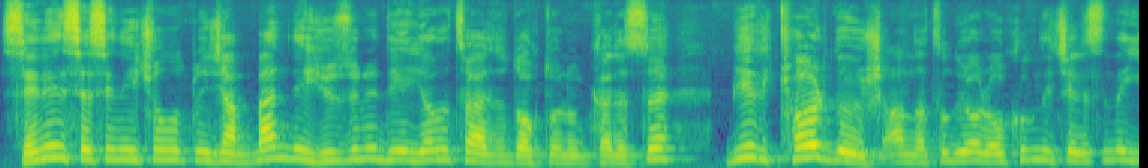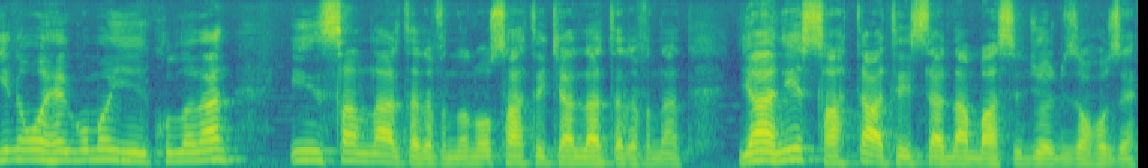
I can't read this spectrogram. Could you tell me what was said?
Senin sesini hiç unutmayacağım. Ben de yüzünü diye yanıt verdi doktorun karısı. Bir kör dövüş anlatılıyor. Okulun içerisinde yine o hegemonyayı kullanan insanlar tarafından o sahtekarlar tarafından. Yani sahte ateistlerden bahsediyor bize Jose.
